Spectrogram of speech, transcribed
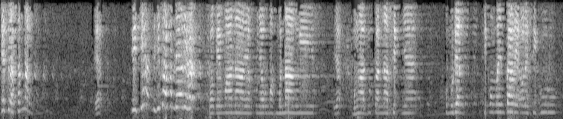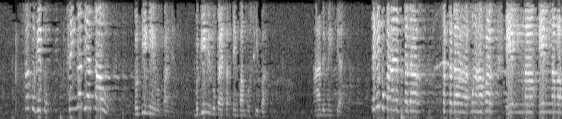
dia sudah senang. Ya, di situ, di situ akan dia lihat bagaimana yang punya rumah menangis, ya, mengadukan nasibnya, kemudian dikomentari oleh si guru. Nah begitu. Sehingga dia tahu. Begini rupanya. Begini rupanya tertimpa musibah. Nah demikian. Jadi bukan hanya sekedar sekedar menghafal inna inna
